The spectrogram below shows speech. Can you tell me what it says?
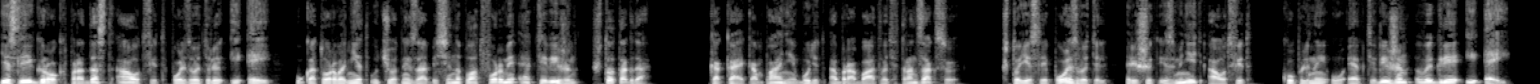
Если игрок продаст аутфит пользователю EA, у которого нет учетной записи на платформе Activision, что тогда? Какая компания будет обрабатывать транзакцию? Что если пользователь решит изменить аутфит, купленный у Activision в игре EA?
